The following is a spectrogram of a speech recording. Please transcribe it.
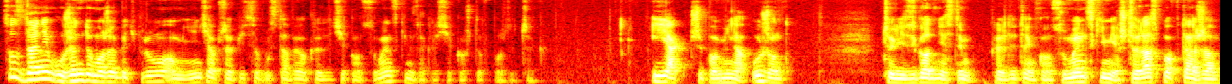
co zdaniem urzędu może być próbą ominięcia przepisów ustawy o kredycie konsumenckim w zakresie kosztów pożyczek. I jak przypomina urząd, czyli zgodnie z tym kredytem konsumenckim, jeszcze raz powtarzam,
